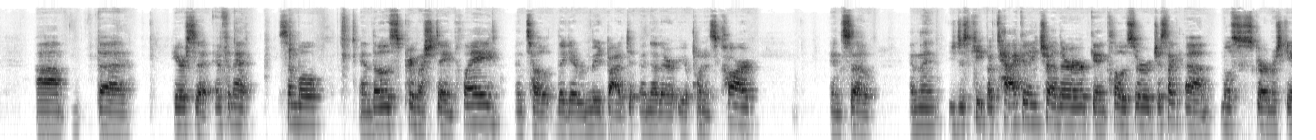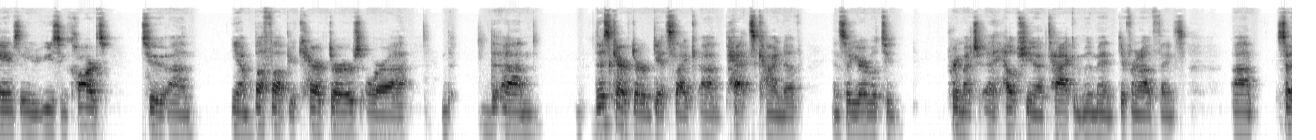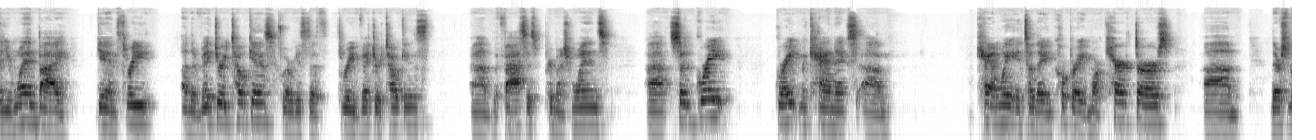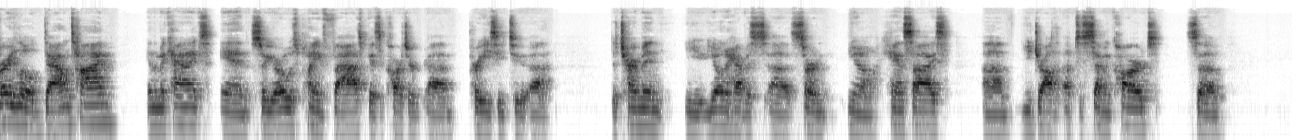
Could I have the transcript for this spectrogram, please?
Um, the here's the infinite symbol, and those pretty much stay in play until they get removed by another your opponent's card. And so, and then you just keep attacking each other, getting closer, just like um, most skirmish games. And you're using cards to, um, you know, buff up your characters, or uh, the, um, this character gets like uh, pets, kind of, and so you're able to pretty much uh, helps you in attack and movement, different other things. Um, so you win by getting three other victory tokens. Whoever gets the three victory tokens, uh, the fastest pretty much wins. Uh, so great, great mechanics. Um, can't wait until they incorporate more characters. Um, there's very little downtime in the mechanics, and so you're always playing fast because the cards are um, pretty easy to uh, determine. You, you only have a uh, certain you know hand size. Um, you draw up to seven cards, so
